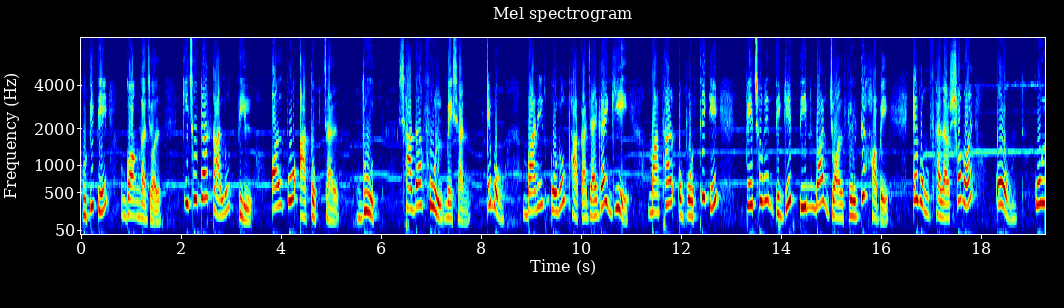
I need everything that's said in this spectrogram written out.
ঘটিতে গঙ্গা জল, কিছুটা কালো তিল, অল্প আতপ চাল, দুধ, সাদা ফুল মেশান এবং বাড়ির কোনো ফাঁকা জায়গায় গিয়ে মাথার ওপর থেকে পেছনের দিকে তিনবার জল ফেলতে হবে এবং ফেলার সময় ওম, কুল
